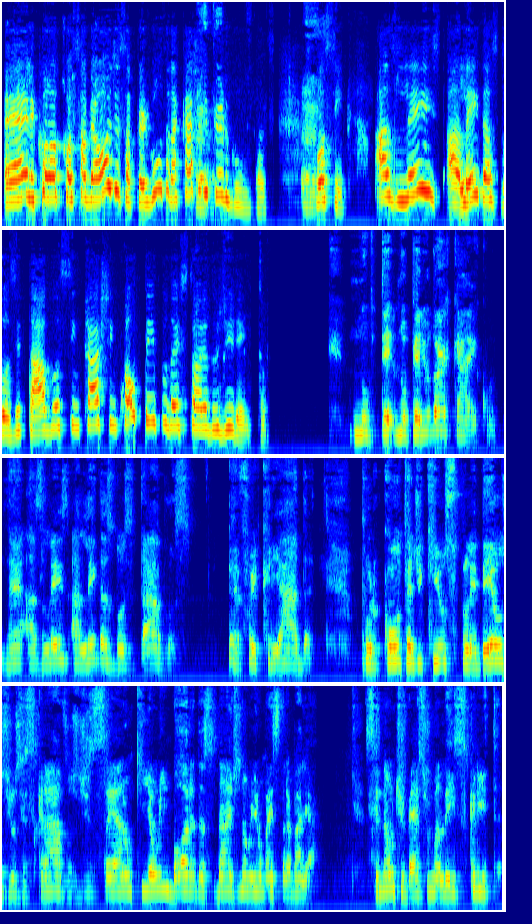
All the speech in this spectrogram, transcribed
É, ele colocou, sabe aonde essa pergunta? Na caixa é. de perguntas. É. Falou assim: as leis, a lei das doze tábuas se encaixa em qual tempo da história do direito? No, te, no período arcaico. Né? As leis, a lei das doze tábuas é, foi criada por conta de que os plebeus e os escravos disseram que iam embora da cidade não iam mais trabalhar se não tivesse uma lei escrita.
